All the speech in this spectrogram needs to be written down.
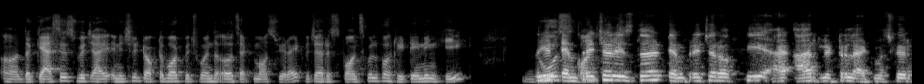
uh, the gases which I initially talked about, which were in the Earth's atmosphere, right, which are responsible for retaining heat. Those temperature con- is the temperature of the uh, our literal atmosphere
